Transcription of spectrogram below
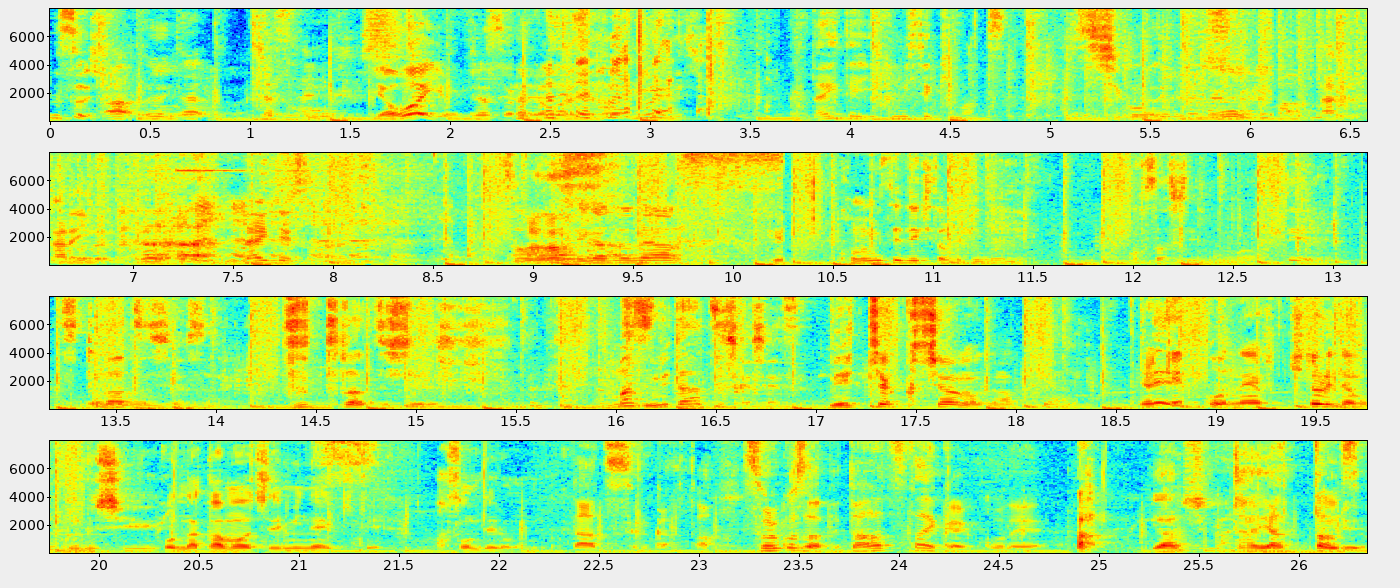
嘘でしょ？あ、うんあじゃあ最後やばいよね。それ無理でしょ。大体行く店決まってて仕事を中から行く。大体そうなんですそう。ありがとうございます。この店できた時に来させてもらってずっとダーツしてるんですねずっとダーツしてる。マジでダーツしかしないですめちゃくちゃうまくなっていや結構ね一人でも来るしこう仲間内でみんなで来て遊んでるもんダーツするから。あそれこそだってダーツ大会ここでやったやったんです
